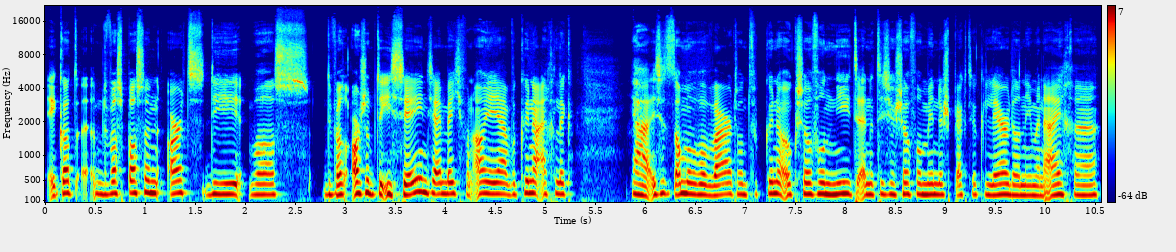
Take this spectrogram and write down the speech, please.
ik had, er was pas een arts die was, die was arts op de IC. En die zei een beetje van, oh ja, ja, we kunnen eigenlijk... Ja, is het allemaal wel waard? Want we kunnen ook zoveel niet. En het is hier zoveel minder spectaculair dan in mijn eigen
